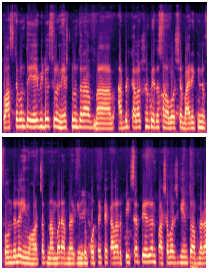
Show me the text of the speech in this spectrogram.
তো আজকে পর্যন্ত এই ভিডিও ছিল। নেক্সট কোনো যারা আপডেট কালেকশন পেতেছেন অবশ্যই বাইরে কিন্তু ফোন দিলে ইমো হোয়াটসঅ্যাপ নাম্বারে আপনারা কিন্তু প্রত্যেকটা কালার পিকচার পেয়ে যাবেন। পাশাপাশি কিন্তু আপনারা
